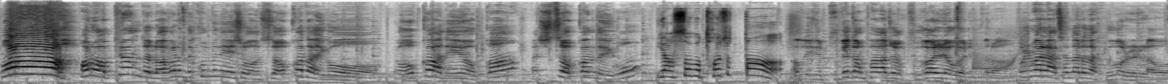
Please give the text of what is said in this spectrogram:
와! 바로 앞이었는데 라가란데 콤비네이션 진짜 억까다 이거 이거 억까 아니에요 억까? 아, 진짜 억까인데 이거? 야 서버 터졌다 나도 이제 부계정 파가지고 그거 하려고 님들아 꿀말랑 채널에다 그거 올리려고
